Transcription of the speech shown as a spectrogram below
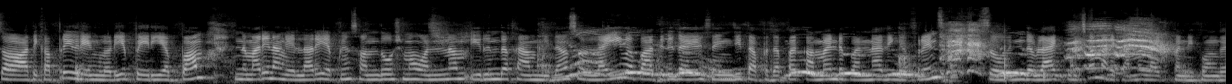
ஸோ அதுக்கப்புறம் இவர் எங்களுடைய பெரியப்பா. இந்த மாதிரி நாங்கள் எல்லாரும் எப்பயும் சந்தோஷமாக ஒன்றும் இருந்த ஃபேமிலி தான். ஸோ லைவை பார்த்துட்டு தயவு செஞ்சு தப்பு தப்பாக கமெண்ட் பண்ணாதீங்க ஃப்ரெண்ட்ஸ் ஸோ இந்த விளாக் பிடிச்சா மறக்காமல் லைக் பண்ணிக்கோங்க.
